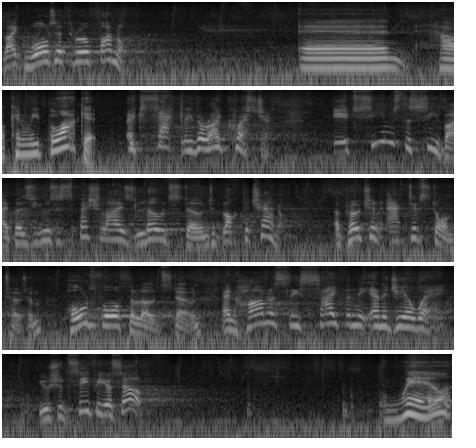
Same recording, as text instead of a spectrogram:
like water through a funnel. And how can we block it? Exactly the right question. It seems the Sea Vipers use a specialized lodestone to block the channel. Approach an active storm totem, hold forth the lodestone, and harmlessly siphon the energy away. You should see for yourself. Well,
